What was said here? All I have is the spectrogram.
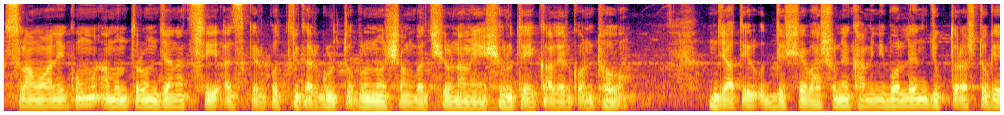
আসসালামু আলাইকুম। আমন্ত্রণ জানাচ্ছি আজকের পত্রিকার গুরুত্বপূর্ণ সংবাদ শিরোনামে। শুরুতে কালের কণ্ঠ। জাতির উদ্দেশ্যে ভাষণে খামিনি বললেন, যুক্তরাষ্ট্রকে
